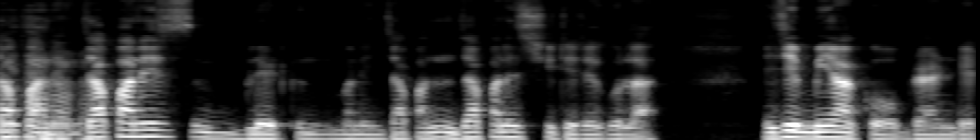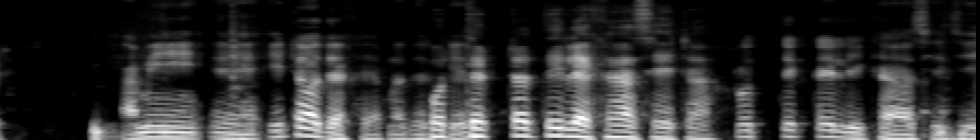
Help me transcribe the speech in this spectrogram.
জাপানি জাপানিজ ব্লেড মানে জাপান জাপানিজ শিটের এগুলা। এই যে মিয়াকো ব্র্যান্ডের আমি এটাও দেখাই আপনাদেরকে। প্রত্যেকটাতেই লেখা আছে এটা। প্রত্যেকটাই লেখা আছে জি।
